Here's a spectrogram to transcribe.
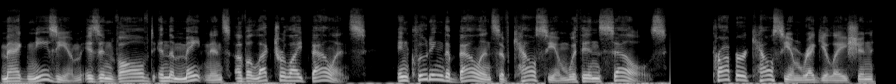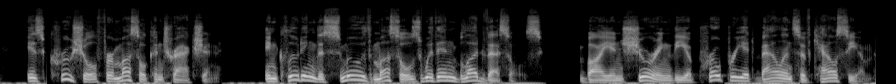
magnesium is involved in the maintenance of electrolyte balance, including the balance of calcium within cells. Proper calcium regulation is crucial for muscle contraction, including the smooth muscles within blood vessels. By ensuring the appropriate balance of calcium,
